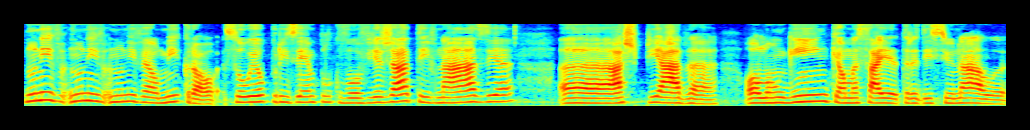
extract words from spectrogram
No nível, no, nível, no nível micro, sou eu, por exemplo, que vou viajar, estive na Ásia, ah, à espiada ao longuinho, que é uma saia tradicional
